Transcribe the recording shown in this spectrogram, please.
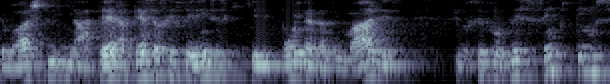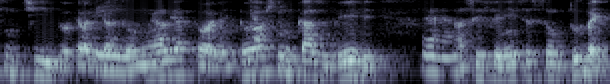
é. eu acho que até até essas referências que, que ele põe nas imagens se você for ver sempre tem um sentido aquela Sim. ligação não é aleatória então eu acho que no caso dele uhum. as referências são tudo bem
